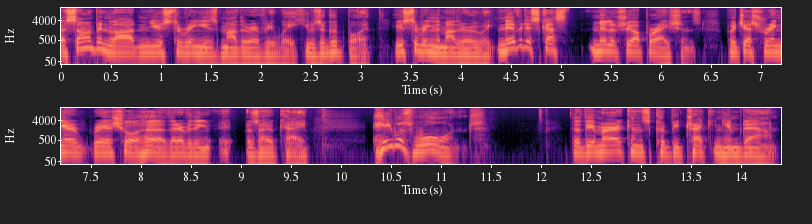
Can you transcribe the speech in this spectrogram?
Osama bin Laden used to ring his mother every week. He was a good boy. He used to ring the mother every week. Never discussed military operations, but just ring her, reassure her that everything was okay. He was warned that the Americans could be tracking him down.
